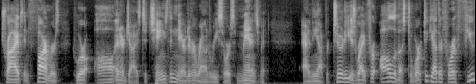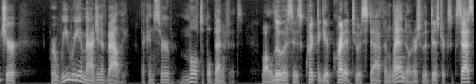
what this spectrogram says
tribes, and farmers who are all energized to change the narrative around resource management. Adding the opportunity is right for all of us to work together for a future where we reimagine a valley that can serve multiple benefits. While Lewis is quick to give credit to his staff and landowners for the district's success,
